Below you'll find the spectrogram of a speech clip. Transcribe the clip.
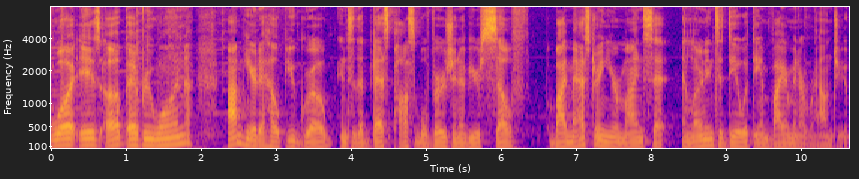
What is up, everyone? I'm here to help you grow into the best possible version of yourself by mastering your mindset and learning to deal with the environment around you.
